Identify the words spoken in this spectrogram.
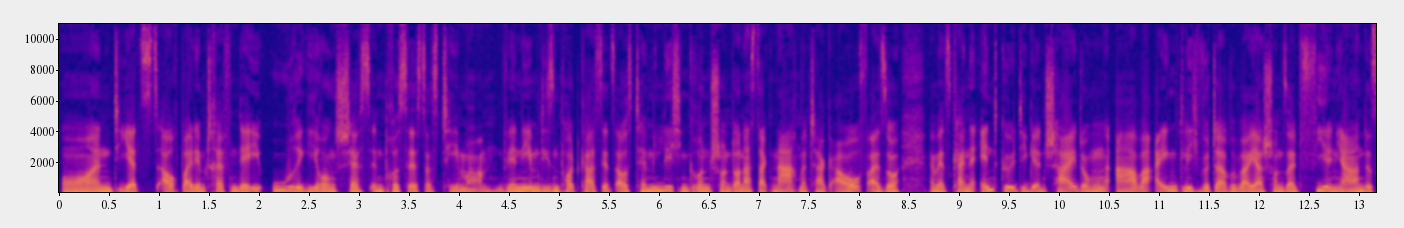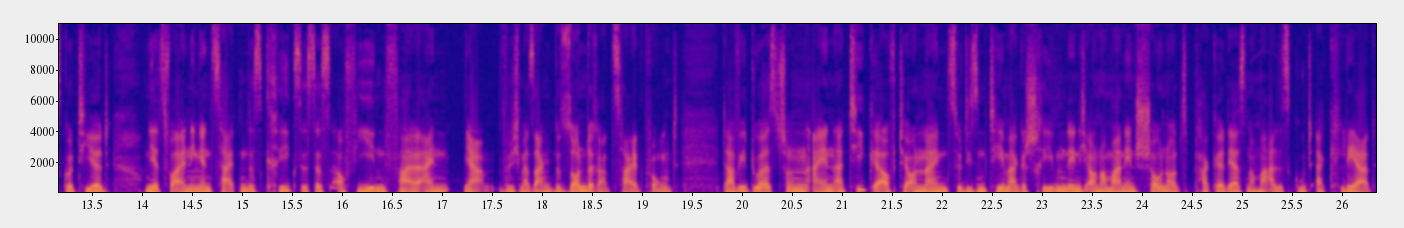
Und jetzt auch bei dem Treffen der EU-Regierungschefs in Brüssel ist das Thema. Wir nehmen diesen Podcast jetzt aus terminlichen Gründen schon Donnerstagnachmittag auf. Also wir haben jetzt keine endgültige Entscheidung, aber eigentlich wird darüber ja schon seit vielen Jahren diskutiert. Und jetzt vor allen Dingen in Zeiten des Kriegs ist das auf jeden Fall ein, ja, würde ich mal sagen, besonderer Zeitpunkt. David, du hast schon einen Artikel auf T-Online zu diesem Thema geschrieben, den ich auch nochmal in den Show Notes packe, der es nochmal alles gut erklärt.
